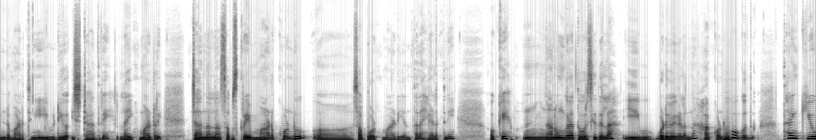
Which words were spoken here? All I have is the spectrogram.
ಎಂಡ್ ಮಾಡ್ತೀನಿ. ಈ ವಿಡಿಯೋ ಇಷ್ಟ ಆದರೆ ಲೈಕ್ ಮಾಡಿರಿ. ಚಾನಲ್ನ ಸಬ್ಸ್ಕ್ರೈಬ್ ಮಾಡಿಕೊಂಡು ಸಪೋರ್ಟ್ ಮಾಡಿ ಅಂತಲೇ ಹೇಳ್ತೀನಿ. ಓಕೆ ನಾನು ಉಂಗುರ ತೋರಿಸಿದಲ್ಲ ಈ ಒಡವೆಗಳನ್ನು ಹಾಕ್ಕೊಂಡು ಹೋಗೋದು. ಥ್ಯಾಂಕ್ ಯು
